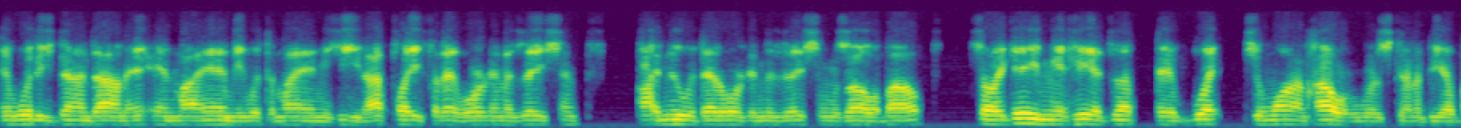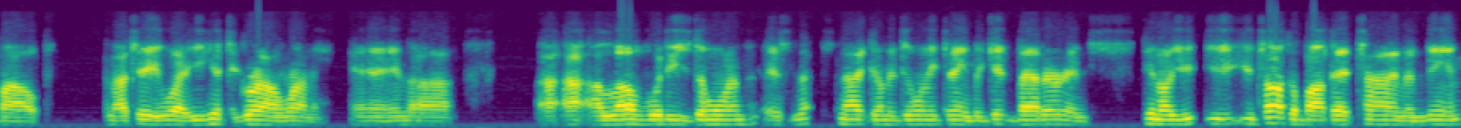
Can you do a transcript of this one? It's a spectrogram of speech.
and what he's done down in Miami with the Miami Heat. I played for that organization. I knew what that organization was all about. So it gave me a heads up at what Juwan Howard was going to be about. And I tell you what, he hit the ground running. And uh, I, I love what he's doing. It's not, it's not going to do anything but get better. And, you know, you, you, you talk about that time and being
